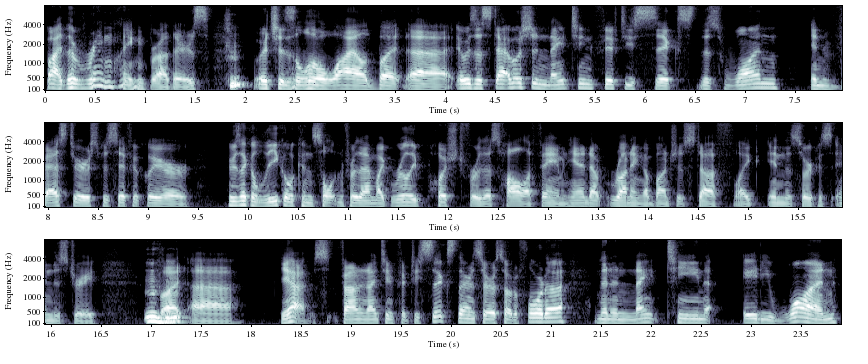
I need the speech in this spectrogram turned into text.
by the Ringling Brothers, which is a little wild. But uh, it was established in 1956. This one investor specifically, or he was like a legal consultant for them, like really pushed for this Hall of Fame, and he ended up running a bunch of stuff like in the circus industry. Mhm. But uh, yeah, founded in 1956 there in Sarasota, Florida, and then in 1981,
